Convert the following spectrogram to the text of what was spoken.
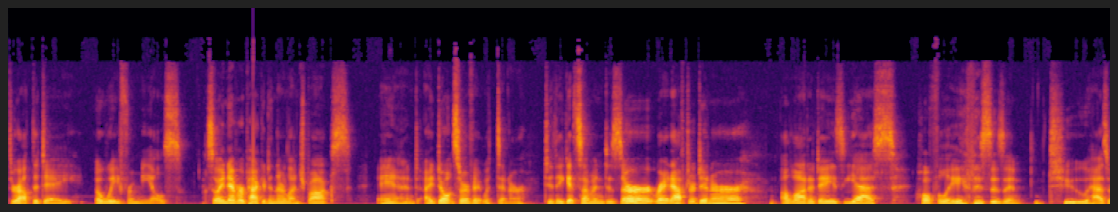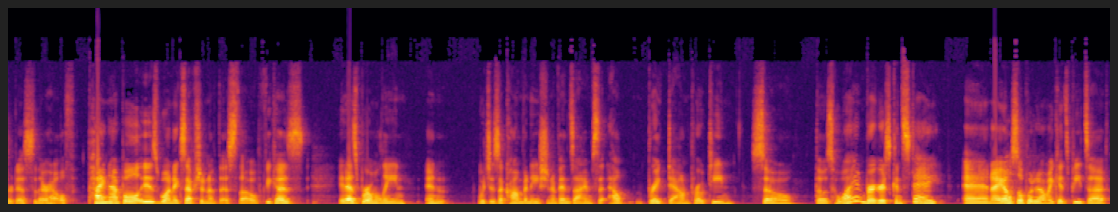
throughout the day away from meals. So I never pack it in their lunchbox and I don't serve it with dinner. Do they get some in dessert right after dinner? A lot of days, yes. Hopefully, this isn't too hazardous to their health. Pineapple is one exception of this, though, because it has bromelain, and which is a combination of enzymes that help break down protein. So those Hawaiian burgers can stay. And I also put it on my kids' pizza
